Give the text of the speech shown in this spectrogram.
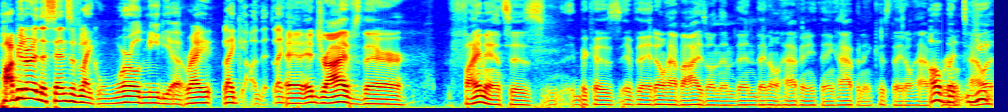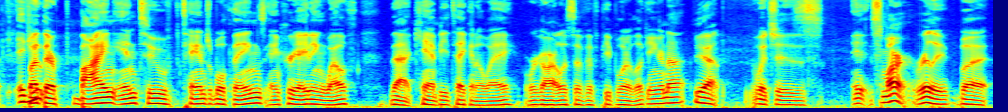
popular in the sense of like world media, right? Like, uh, like and it drives their finances because if they don't have eyes on them then they don't have anything happening because they don't have Oh, real but you- talent if but you- they're buying into tangible things and creating wealth that can't be taken away regardless of if people are looking or not yeah, which is eh, smart, really, but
